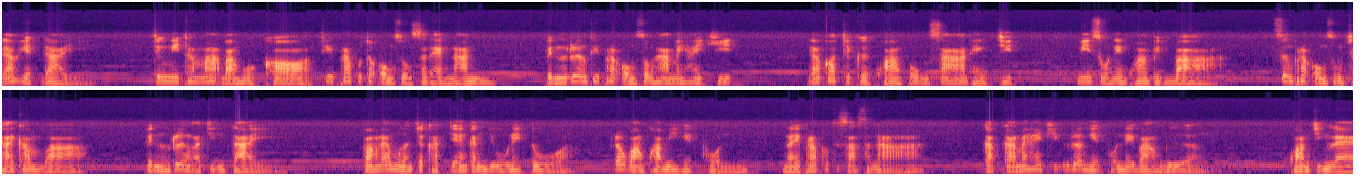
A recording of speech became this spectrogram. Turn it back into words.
แล้วเหตุใด จึงมีธรรมะบางหัวข้อที่พระพุทธองค์ทรงแสดงนั้น เป็นเรื่องที่พระองค์ทรงห้ามไม่ให้คิด แล้วก็จะเกิดความฟุ้งซ่านแห่งจิต มีส่วนแห่งความเป็นบ้า ซึ่งพระองค์ทรงใช้คำว่า เป็นเรื่องอจินไตยฟังแล้วเหมือนจะขัดแย้งกันอยู่ในตัว ระหว่างความมีเหตุผลในพระพุทธศาสนา กับการไม่ให้คิดเรื่องเหตุผลในบางเรื่อง ความจริงแล้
